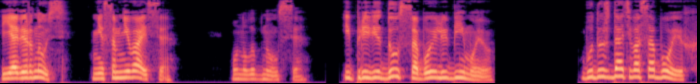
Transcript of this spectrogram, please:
«Я вернусь, не сомневайся!» Он улыбнулся. «И приведу с собой любимую!» «Буду ждать вас обоих.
